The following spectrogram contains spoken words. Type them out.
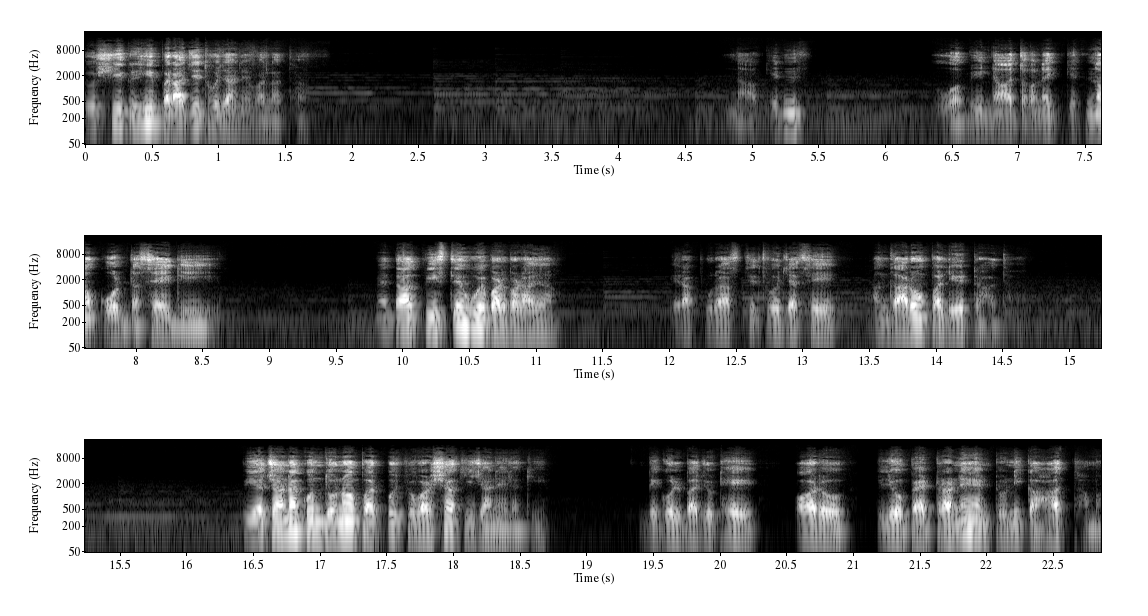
जो शीघ्र ही पराजित हो जाने वाला था। नागिन, तू अभी ना जाने कितना कोट डसेगी। मैं दांत पीसते हुए बड़बड़ाया। मेरा पूरा अस्तित्व जैसे अंगारों पर लेट रहा था। भी अचानक उन दोनों पर पुष्प वर्षा की जाने लगी। बिगुल बज उठे और क्लियोपेट्रा ने एंटोनी का हाथ थामा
